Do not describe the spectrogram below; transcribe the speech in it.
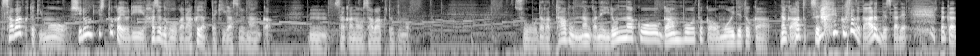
さばく時も白ギスとかよりハゼの方が楽だった気がするなんか、うん、魚をさばく時も。そう。だから多分なんかねいろんなこう願望とか思い出とかなんかあと辛いこととかあるんですかね。なんか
